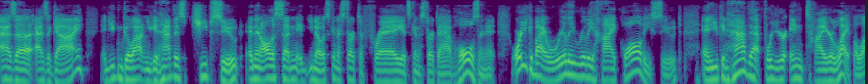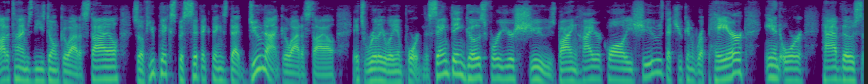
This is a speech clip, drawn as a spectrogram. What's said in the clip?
as a as a guy and you can go out and you can have this cheap suit and then all of a sudden it, you know it's going to start to fray it's going to start to have holes in it. Or you can buy a really really high quality suit and you can have that for your entire life. A lot of times these don't go out of style. So if you pick specific things that do not go out of style it's really really important. The same thing goes for your shoes. Buying higher quality shoes that you can repair and or have those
